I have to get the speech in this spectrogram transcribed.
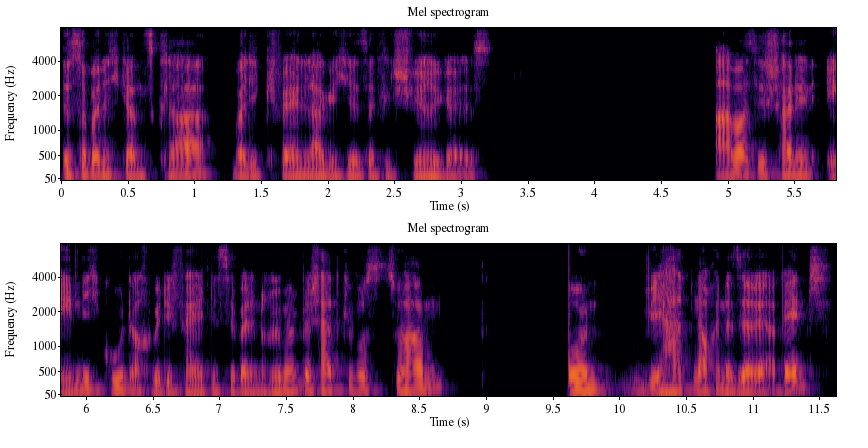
ist aber nicht ganz klar, weil die Quellenlage hier sehr viel schwieriger ist. Aber sie scheinen ähnlich gut auch über die Verhältnisse bei den Römern Bescheid gewusst zu haben. Und wir hatten auch in der Serie erwähnt,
